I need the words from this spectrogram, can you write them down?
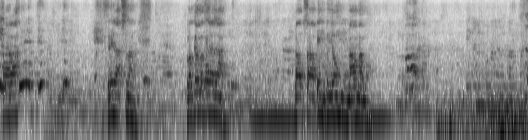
Sarah, relax lang. Huwag kang mag-alala. Kausapin ko yung mama mo. Po. So,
